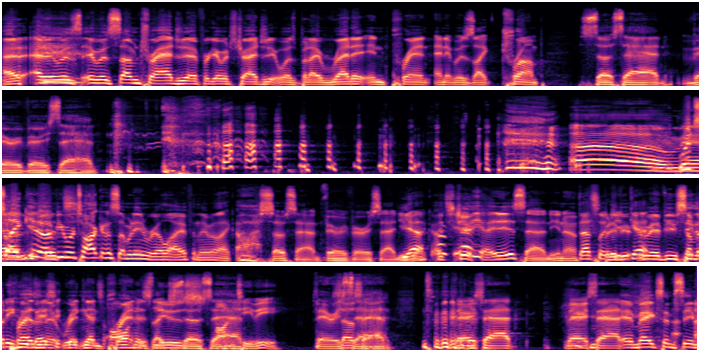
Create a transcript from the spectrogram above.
and it was it was some tragedy. I forget which tragedy it was, but I read it in print, and it was like Trump, so sad, very very sad. oh, Which, like you know, if you were talking to somebody in real life and they were like, "Oh, so sad, very very sad," you'd be Yeah, like, "Okay, true. yeah, it is sad," you know. That's what but if you you get. if you see Somebody the who president basically written gets in all print, his it's like news so sad on TV. very so sad. very sad, very sad. It makes him seem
